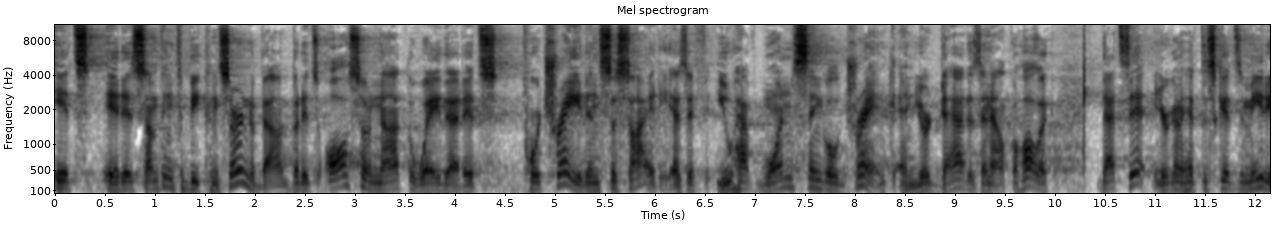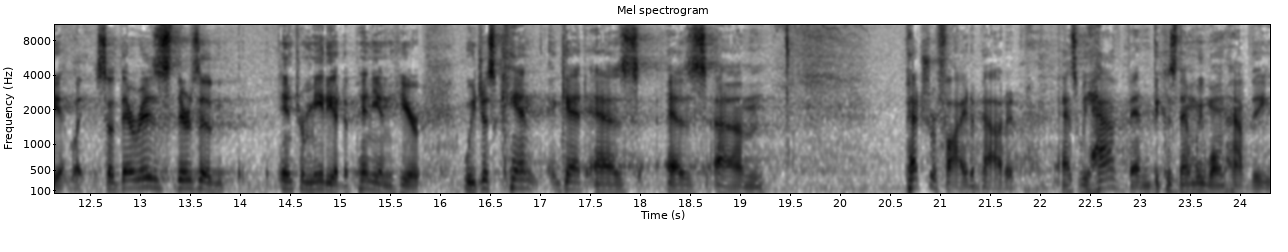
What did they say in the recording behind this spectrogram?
It's, it is something to be concerned about, but it's also not the way that it's portrayed in society, as if you have one single drink and your dad is an alcoholic, that's it. You're going to hit the skids immediately. So there is there's a intermediate opinion here. We just can't get as as um, petrified about it as we have been because then we won't have the,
